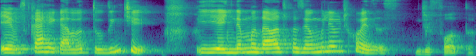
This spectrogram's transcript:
eu descarregava tudo em ti. E ainda mandava tu fazer um milhão de coisas. De foto.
